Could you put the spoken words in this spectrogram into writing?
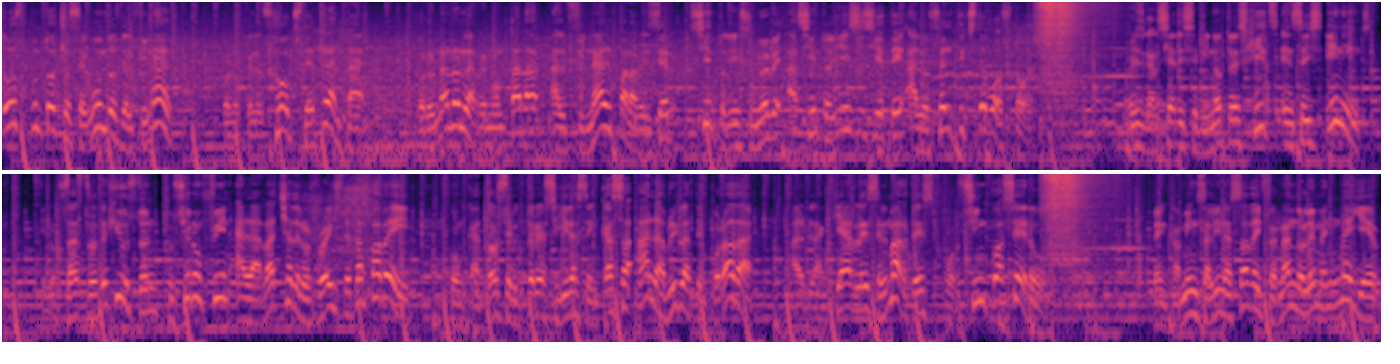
2.8 segundos del final, con lo que los Hawks de Atlanta coronaron la remontada al final para vencer 119 a 117 a los Celtics de Boston. Luis García diseminó tres hits en seis innings los Astros de Houston pusieron fin a la racha de los Rays de Tampa Bay con 14 victorias seguidas en casa al abrir la temporada, al blanquearles el martes por 5 a 0. Benjamín Salinas Sada y Fernando Meyer,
